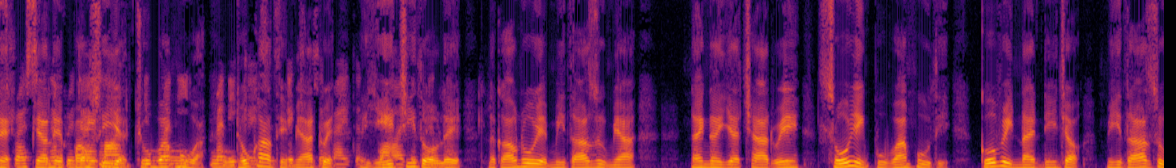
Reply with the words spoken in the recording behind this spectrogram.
နဲ့ distress ပြန် in လည်ပေါင်း everyday စည်းရန် life ကြိုး in ပမ်းမှု many, ဟာ many ဒုက္ခ cases သည်များအတွက် exacerbated အရေး by ကြီး the တော်လဲ pandemic. ၎င်းတို့ရဲ့မိသားစုများနိုင်ငံရပ်ခြားတွင်စိုးရိမ်ပူပန်မှုသည် COVID-19 ကြောင့်မိသားစု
